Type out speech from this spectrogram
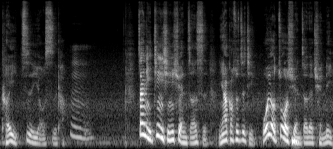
可以自由思考。嗯，在你进行选择时，你要告诉自己，我有做选择的权利，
